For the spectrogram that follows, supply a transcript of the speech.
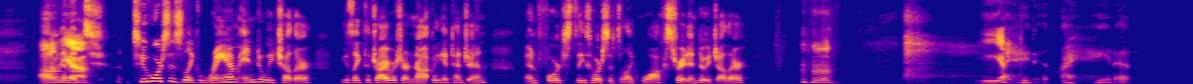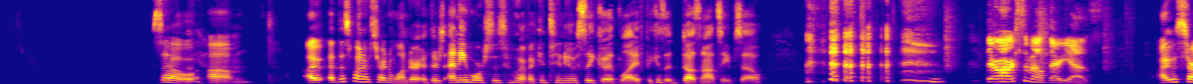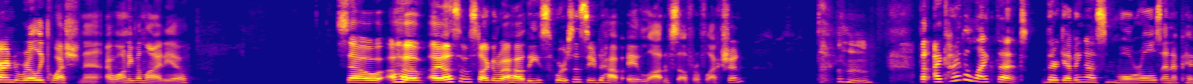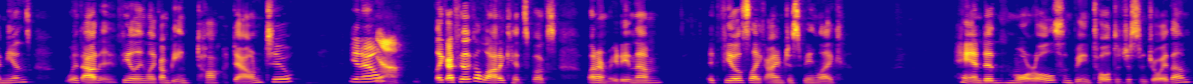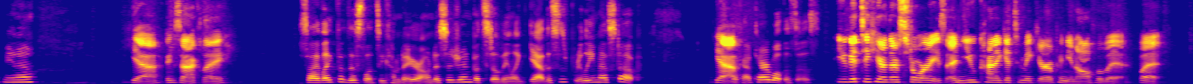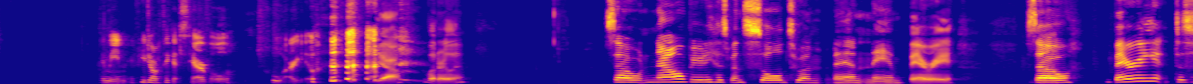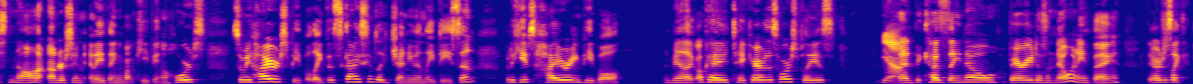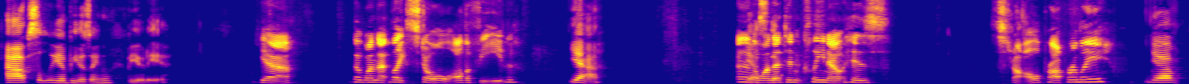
Um, Oh, and yeah. then t- two horses like ram into each other because like the drivers are not paying attention and force these horses to like walk straight into each other. hmm I hate it. I hate it. So, um I at this point I'm starting to wonder if there's any horses who have a continuously good life because it does not seem so. there are some out there, yes. I was starting to really question it. I won't even lie to you. So, um, I also was talking about how these horses seem to have a lot of self-reflection, hmm but I kind of like that they're giving us morals and opinions without it feeling like I'm being talked down to. You know? Yeah. like I feel like a lot of kids books when I'm reading them, it feels like I'm just being like handed morals and being told to just enjoy them, you know? Yeah, exactly. So I like that this lets you come to your own decision, but still being like, yeah, this is really messed up. Yeah. Look how terrible this is. you get to hear their stories and you kind of get to make your opinion off of it. But I mean, if you don't think it's terrible, who are you? Yeah, literally. So now Beauty has been sold to a man named Barry. Mm. So Barry does not understand anything about keeping a horse, so he hires people. Like this guy seems like genuinely decent, but he keeps hiring people and being like, "Okay, take care of this horse, please." Yeah. And because they know Barry doesn't know anything, they're just like absolutely abusing Beauty. yeah. The one that like stole all the feed. Yeah, And Yeah, the so one that- that didn't clean out his stall properly. Yep.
